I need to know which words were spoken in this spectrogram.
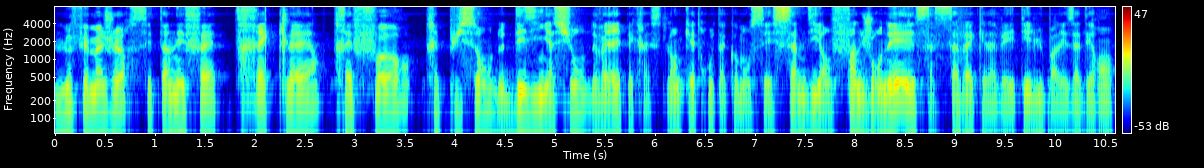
Le fait majeur, c'est un effet très clair, très fort, très puissant de désignation de Valérie Pécresse. L'enquête route a commencé samedi en fin de journée. Ça savait qu'elle avait été élue par les adhérents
